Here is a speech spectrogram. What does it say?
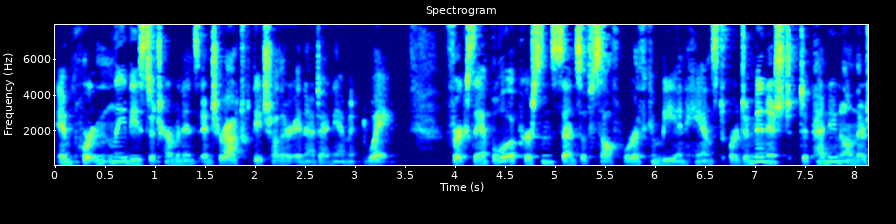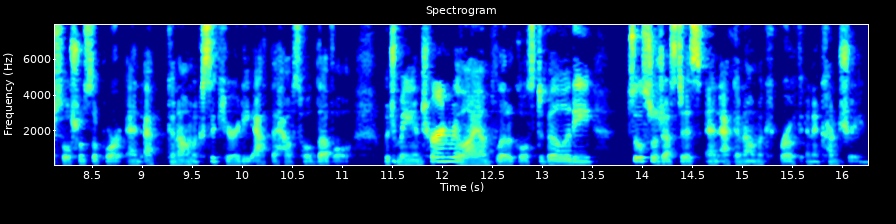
Importantly, these determinants interact with each other in a dynamic way. For example, a person's sense of self worth can be enhanced or diminished depending on their social support and economic security at the household level, which may in turn rely on political stability, social justice, and economic growth in a country.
